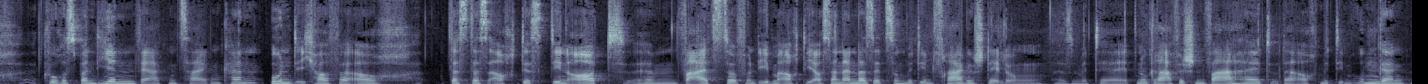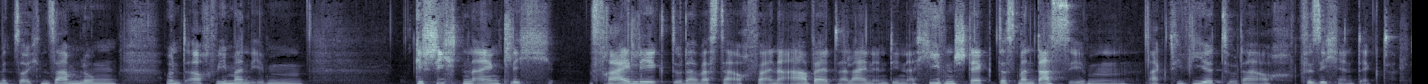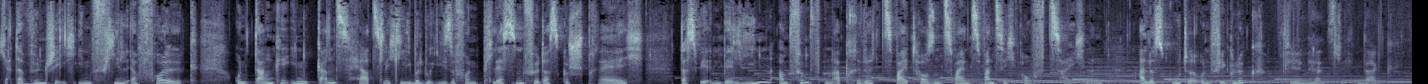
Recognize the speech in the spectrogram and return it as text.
korrespondierenden Werken zeigen kann. Und ich hoffe auch, dass das auch das, den Ort ähm, Walsdorf und eben auch die Auseinandersetzung mit den Fragestellungen, also mit der ethnografischen Wahrheit oder auch mit dem Umgang mit solchen Sammlungen und auch wie man eben Geschichten eigentlich freilegt oder was da auch für eine Arbeit allein in den Archiven steckt, dass man das eben aktiviert oder auch für sich entdeckt. Ja, da wünsche ich Ihnen viel Erfolg und danke Ihnen ganz herzlich, liebe Luise von Plessen, für das Gespräch, das wir in Berlin am 5. April 2022 aufzeichnen. Alles Gute und viel Glück. Vielen herzlichen Dank.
